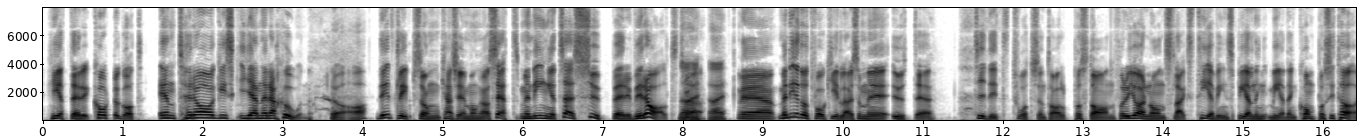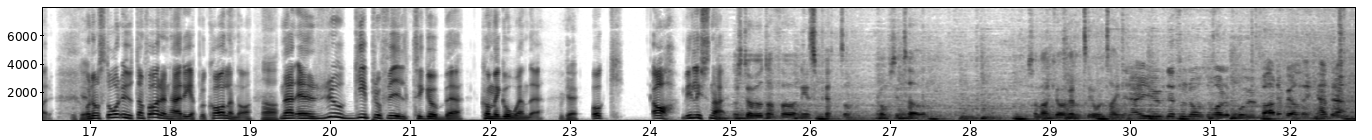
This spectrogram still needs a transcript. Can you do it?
heter kort och gott en tragisk generation. Ja. Det är ett klipp som kanske många har sett, men det är inget så här superviralt tror Nej, jag. nej. Eh, men det är då två killar som är ute tidigt 2000-tal på stan för att göra någon slags tv-inspelning med en kompositör. Okej. Och de står utanför den här replokalen då, Ja. när en ruggig profil till gubbe kommer gående. Okej. Och ja, vi lyssnar. Nu står vi utanför Nils Petter, kompositören. Som verkar vara väldigt roligt här inne. Det här är ljudet från de som håller på med bodybuilding, är inte det?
